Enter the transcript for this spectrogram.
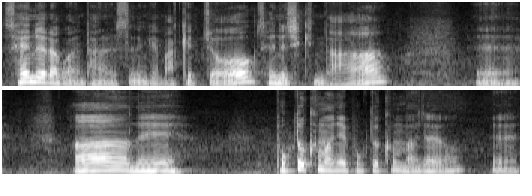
세뇌라고 하는 단어를 쓰는 게 맞겠죠. 세뇌시킨다. 예. 아, 네. 복덕흠 아니에요? 복덕흠 맞아요. 예.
